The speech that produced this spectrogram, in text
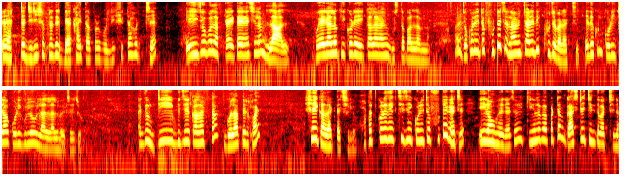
এর একটা জিনিস আপনাদের দেখাই, তারপর বলি। সেটা হচ্ছে এই যে গোলাপটা, এটা এনেছিলাম লাল। হয়ে গেল কি করে? এই কালার আমি বুঝতে পারলাম না। আমি যখন এটা ফুটেছে না, আমি চারিদিক খুঁজে বেড়াচ্ছি। এ দেখুন, কড়িটাও, কড়িগুলোও লাল লাল হয়েছে এই যে। একদম ডিপ যে কালারটা গোলাপের হয়, সেই কালারটা ছিল। হঠাৎ করে দেখছি যে কড়িটা ফুটে গেছে, এই রং হয়ে গেছে। ওই কী হলো ব্যাপারটা? আমি গাছটাই চিনতে পারছি না।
